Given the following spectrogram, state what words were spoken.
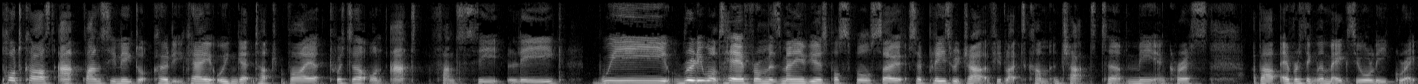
podcast at fantasyleague.co.uk or you can get in touch via Twitter on at fantasyleague. We really want to hear from as many of you as possible, so so please reach out if you'd like to come and chat to me and Chris about everything that makes your league great.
